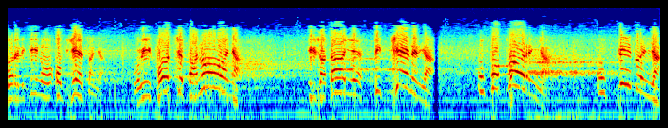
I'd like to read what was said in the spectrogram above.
до релігійного об'єднання, бо він хоче панування і жадає підчинення, упокорення, упідлення.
